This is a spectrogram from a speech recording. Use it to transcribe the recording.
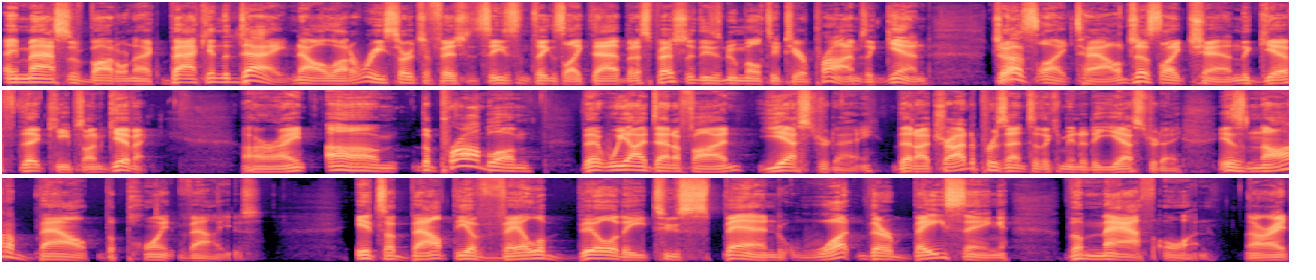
a massive bottleneck back in the day. Now, a lot of research efficiencies and things like that, but especially these new multi tier primes, again, just like Tal, just like Chen, the gift that keeps on giving. All right. Um, the problem that we identified yesterday, that I tried to present to the community yesterday, is not about the point values. It's about the availability to spend what they're basing the math on. All right.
